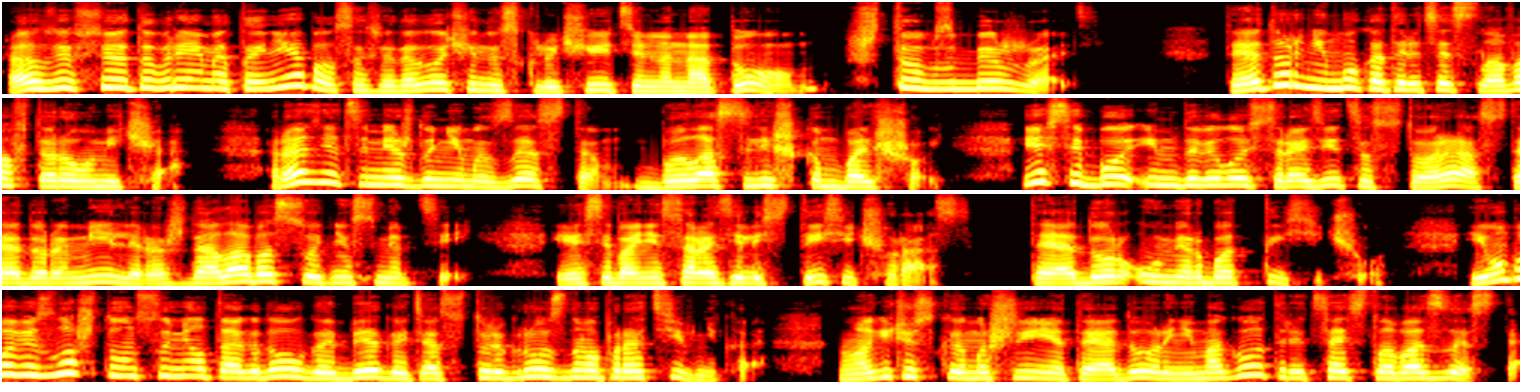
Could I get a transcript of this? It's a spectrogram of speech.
Разве все это время ты не был сосредоточен исключительно на том, чтобы сбежать? Теодор не мог отрицать слова второго меча. Разница между ним и Зестом была слишком большой. Если бы им довелось сразиться сто раз, Теодора Миллера ждала бы сотни смертей. Если бы они сразились тысячу раз, Теодор умер бы тысячу. Ему повезло, что он сумел так долго бегать от столь грозного противника, но логическое мышление Теодора не могло отрицать слова Зеста.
